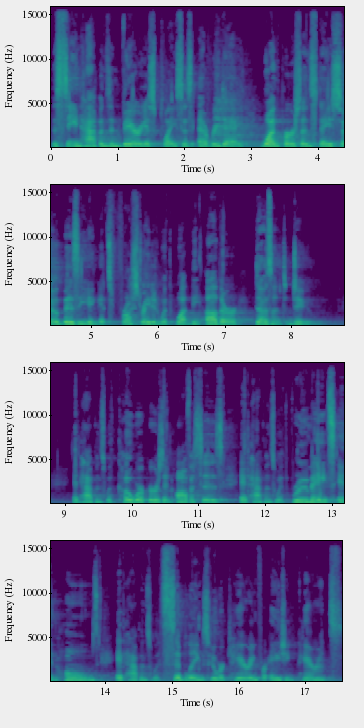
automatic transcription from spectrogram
The scene happens in various places every day. One person stays so busy and gets frustrated with what the other doesn't do. It happens with coworkers in offices, it happens with roommates in homes, it happens with siblings who are caring for aging parents.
